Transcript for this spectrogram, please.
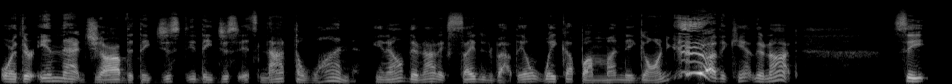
or they're in that job that they just they just it's not the one you know? They're not excited about. They don't wake up on monday going yeah! They can't they're not. See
